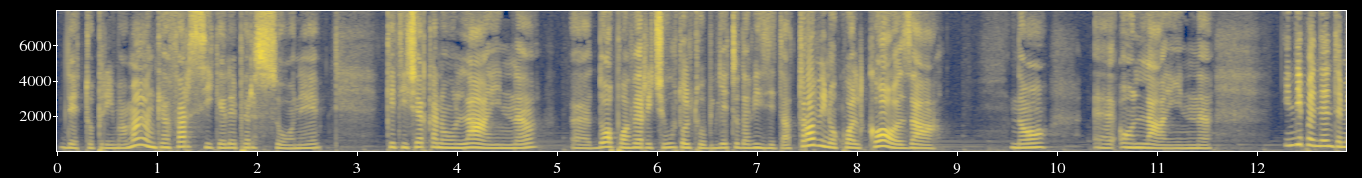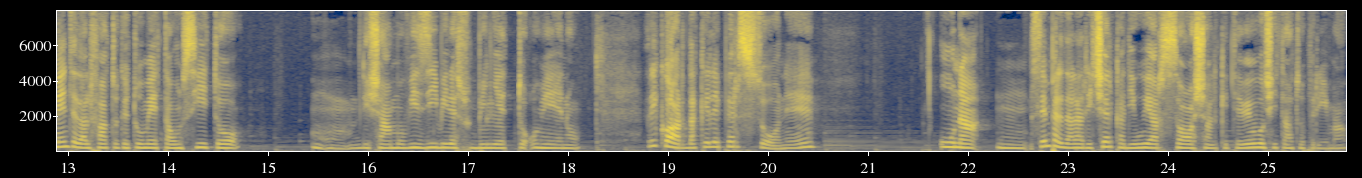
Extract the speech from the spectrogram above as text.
detto prima, ma anche a far sì che le persone che ti cercano online eh, dopo aver ricevuto il tuo biglietto da visita trovino qualcosa, no? Eh, online, indipendentemente dal fatto che tu metta un sito, mm, diciamo, visibile sul biglietto o meno. Ricorda che le persone una, mh, mm, sempre dalla ricerca di We Are Social che ti avevo citato prima,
